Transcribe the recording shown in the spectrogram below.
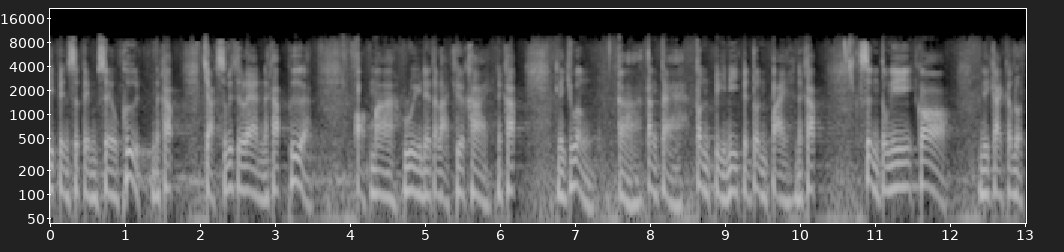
ที่เป็นสเต็มเซลล์พืชนะครับจากสวิตเซอร์แลนด์นะครับเพื่อออกมาลุยในตลาดเครือข่ายนะครับในช่วง ตั้งแต่ต้นปีนี้เป็นต้นไปนะครับ ซึ่งตรงนี้ก็มีการกำหนด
